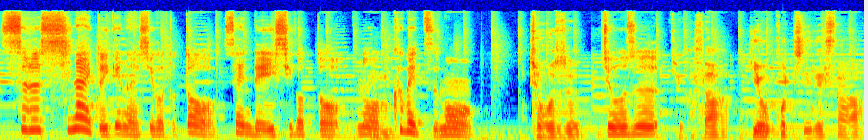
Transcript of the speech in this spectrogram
するしないといけない仕事とせんでいい仕事の区別も上手。っ上手。ていうかさようこっちでさ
